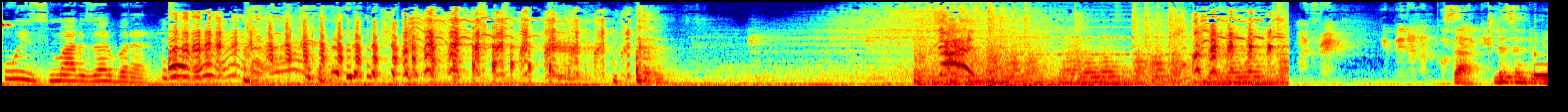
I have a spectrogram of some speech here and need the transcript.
Who is Mar Zarbarar? Sir, listen to me.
